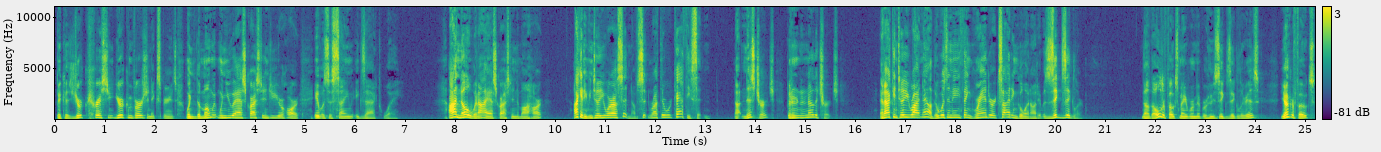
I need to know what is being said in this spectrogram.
because your Christian, your conversion experience, when the moment when you asked Christ into your heart, it was the same exact way. I know when I asked Christ into my heart, I can even tell you where I was sitting. I'm sitting right there where Kathy's sitting. Not in this church, but in another church. And I can tell you right now, there wasn't anything grand or exciting going on. It was Zig Ziglar. Now, the older folks may remember who Zig Ziglar is. Younger folks,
